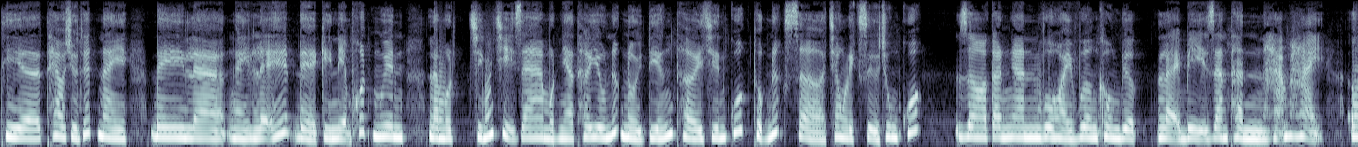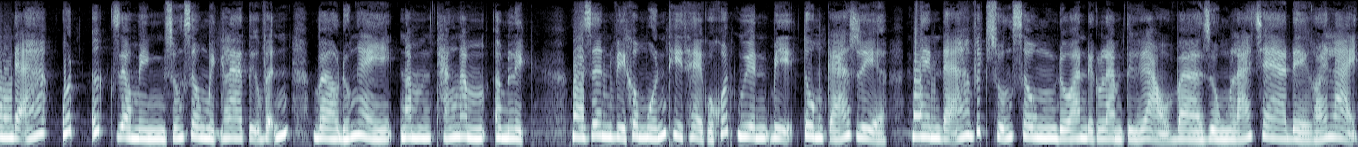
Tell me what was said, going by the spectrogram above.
thì ờ, theo truyền thuyết này, đây là ngày lễ để kỷ niệm khuất nguyên là một chính trị gia, một nhà thơ yêu nước nổi tiếng thời chiến quốc thuộc nước sở trong lịch sử Trung Quốc. Do can ngăn vua Hoài Vương không được, lại bị gian thần hãm hại, ông đã uất ức gieo mình xuống sông Mịch La tự vẫn vào đúng ngày 5 tháng 5 âm lịch. Người dân vì không muốn thi thể của khuất nguyên bị tôm cá rỉa nên đã vứt xuống sông đồ ăn được làm từ gạo và dùng lá trà để gói lại,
